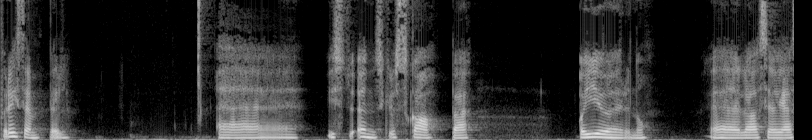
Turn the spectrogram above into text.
For eksempel eh, hvis du ønsker å skape og gjøre noe eh, La oss si jeg,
